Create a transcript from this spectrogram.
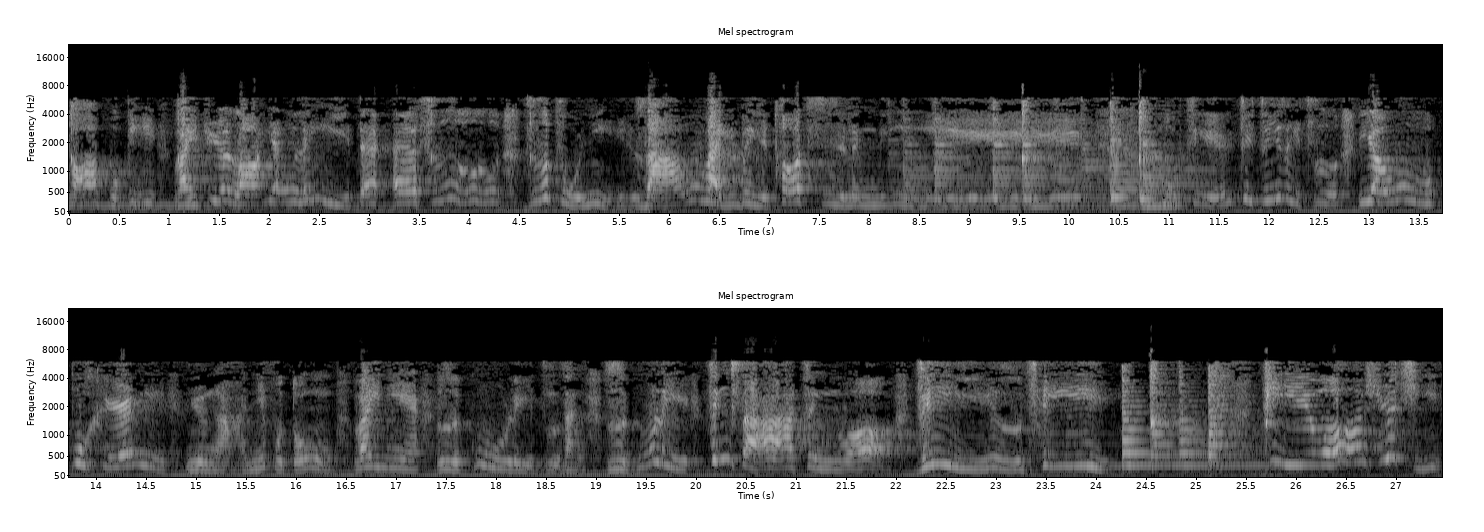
他不给外居老杨立的词，只怕你让违背他欺人命。姐这这日子要无不害你，女儿你不懂，为年是孤立之人，是孤立真杀真我最是气。我血气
